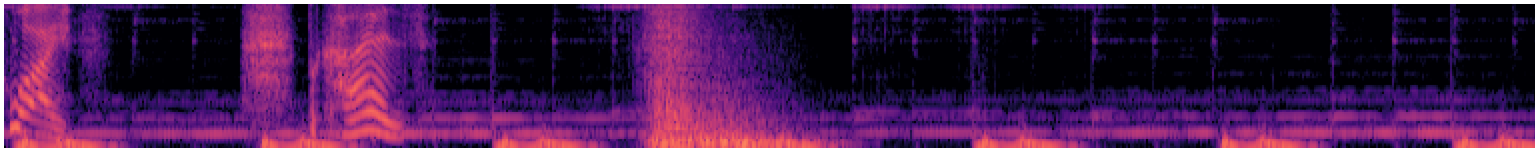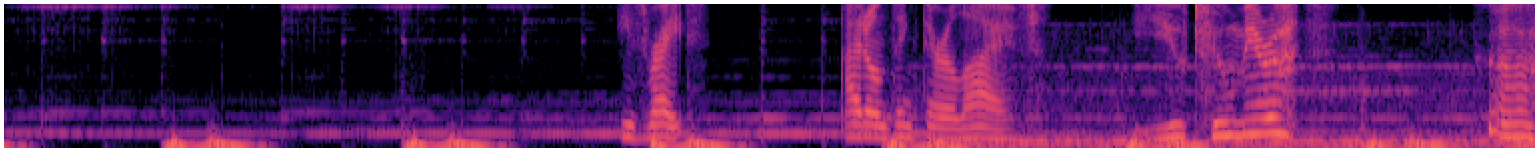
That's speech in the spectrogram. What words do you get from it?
Why? Because. He's right. I don't think they're alive. You too, Mira? Uh.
